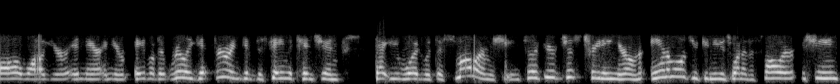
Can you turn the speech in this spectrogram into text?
all while you're in there and you're able to really get through and give the same attention that you would with a smaller machine. So if you're just treating your own animals, you can use one of the smaller machines.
